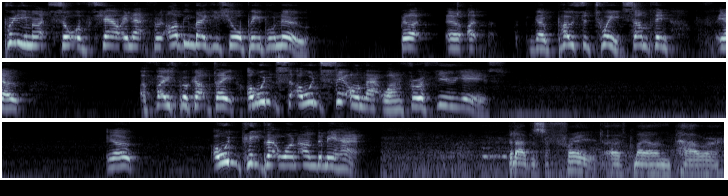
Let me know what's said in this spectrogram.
pretty much sort of shouting that for, I'd be making sure people knew. Be like, uh, I, you know, post a tweet, something, you know, a Facebook update. I wouldn't, I wouldn't sit on that one for a few years. You know, I wouldn't keep that one under my hat. But I was afraid of my own power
